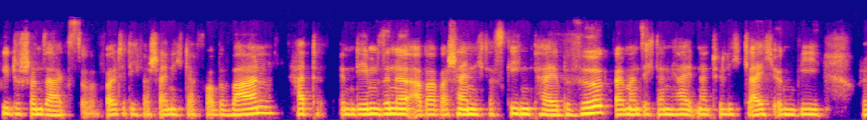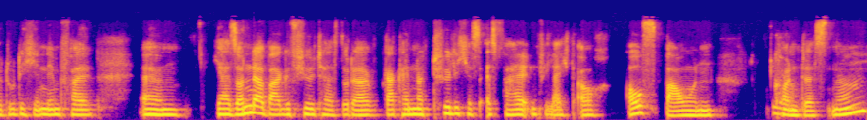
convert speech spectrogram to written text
wie du schon sagst, wollte dich wahrscheinlich davor bewahren, hat in dem Sinne aber wahrscheinlich das Gegenteil bewirkt, weil man sich dann halt natürlich gleich irgendwie, oder du dich in dem Fall, ähm, ja, sonderbar gefühlt hast oder gar kein natürliches Essverhalten vielleicht auch aufbauen konntest, ne?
